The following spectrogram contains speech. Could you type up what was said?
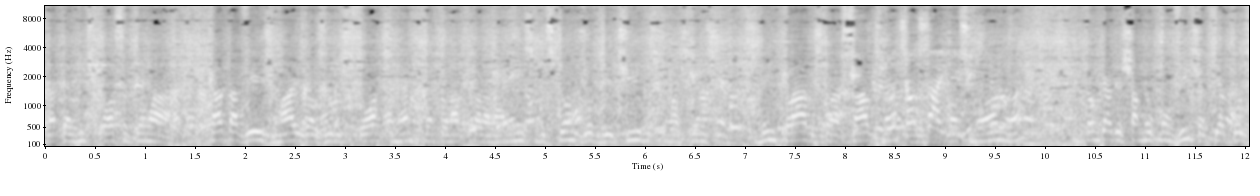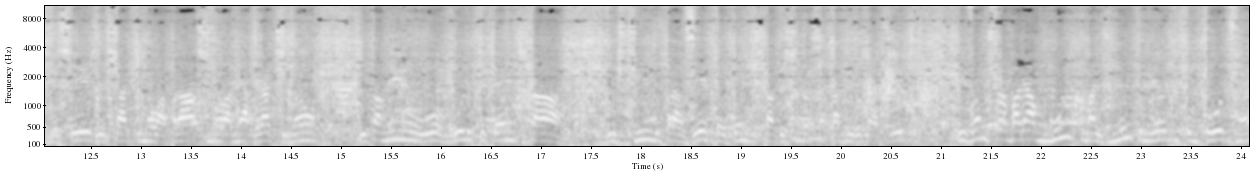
para que a gente possa ter uma cada vez mais azuis fortes né, no Campeonato Paranaense, buscando os objetivos que nós temos bem claros, traçados né, para próximo ano. Né? Então quero deixar meu convite aqui a todos vocês, deixar aqui meu abraço, minha gratidão e também o orgulho que tenho de estar vestindo, prazer que eu tenho de estar vestindo essa camisa do Atlético. E vamos trabalhar muito, mas muito mesmo com todos, né?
